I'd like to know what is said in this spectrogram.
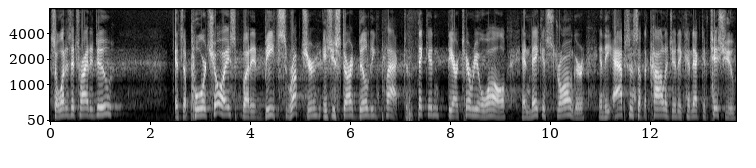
So, what does it try to do? It's a poor choice, but it beats rupture as you start building plaque to thicken the arterial wall and make it stronger in the absence of the collagen and connective tissue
